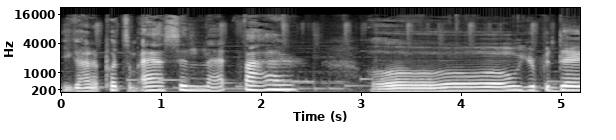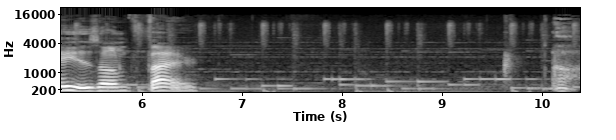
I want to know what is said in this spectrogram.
You gotta put some ass in that fire. Oh, your bidet is on fire. Oh.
